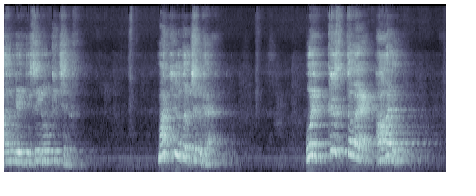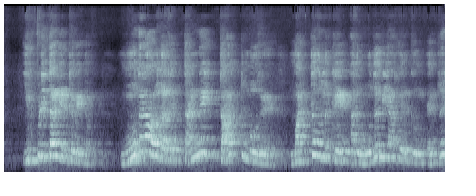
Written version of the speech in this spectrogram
அதனுடைய திசை நோக்கி செல்லும் மாற்றியுதர் செல்கிறார் ஒரு கிறிஸ்தவ ஆடு இப்படித்தான் இருக்க வேண்டும். முதலாவதாக தன்னை தாழ்த்தும் போது மற்றவர்களுக்கு அது உதவியாக இருக்கும் என்று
